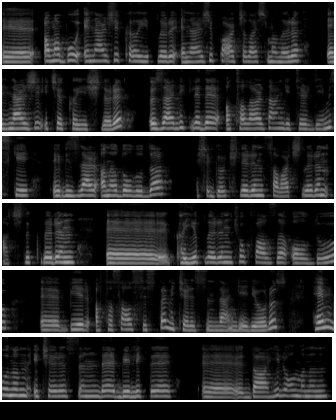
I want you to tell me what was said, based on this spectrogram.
E, ama bu enerji kayıpları, enerji parçalaşmaları, enerji içe kayışları özellikle de atalardan getirdiğimiz ki e, bizler Anadolu'da işte göçlerin, savaşların, açlıkların, e, kayıpların çok fazla olduğu e, bir atasal sistem içerisinden geliyoruz. Hem bunun içerisinde birlikte e, dahil olmanın,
